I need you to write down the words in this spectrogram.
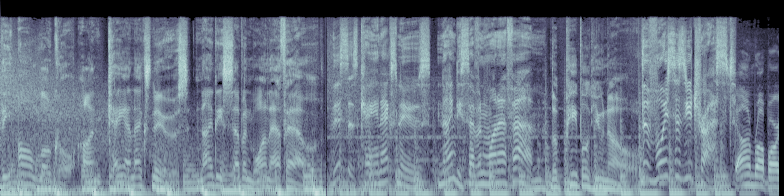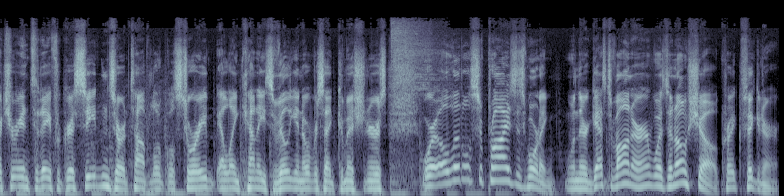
The All Local on KNX News 97.1 FM. This is KNX News 97.1 FM. The people you know. The voices you trust. I'm Rob Archer, and today for Chris Seaton's our top local story. LA County Civilian Oversight Commissioners were a little surprised this morning when their guest of honor was a no-show. Craig Fiegener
